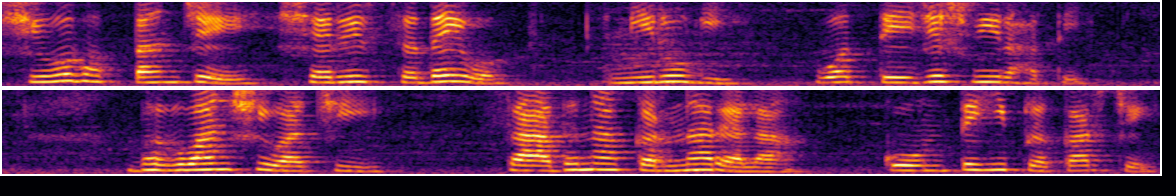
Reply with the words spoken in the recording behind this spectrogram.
शिवभक्तांचे शरीर सदैव निरोगी व तेजस्वी राहते. भगवान शिवाची साधना करणाऱ्याला कोणतेही प्रकारचे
